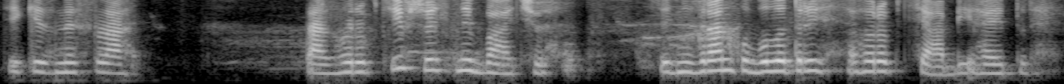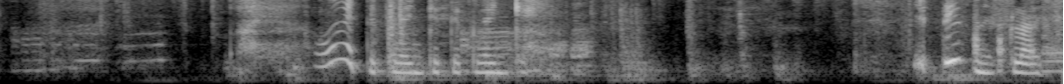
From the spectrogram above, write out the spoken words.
тільки знесла. Так, горобців щось не бачу. Сьогодні зранку було три горобця бігають тут. Ой, тепленьке, тепленьке. І ти знеслась?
